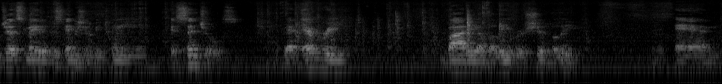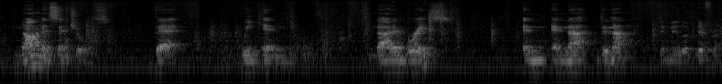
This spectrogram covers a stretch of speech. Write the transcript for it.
just made a distinction between essentials that every body of believers should believe, and non-essentials that we can not embrace and, and not deny. They may look different.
